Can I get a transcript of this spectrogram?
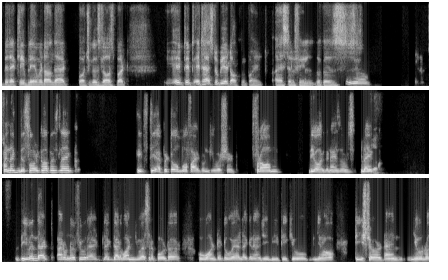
directly blame it on that Portugal's loss, but it it, it has to be a talking point. I still feel because yeah and like this world cup is like it's the epitome of i don't give a shit from the organizers like Yeah. even that i don't know if you read like that one us reporter who wanted to wear like an lgbtq you know t-shirt and you know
